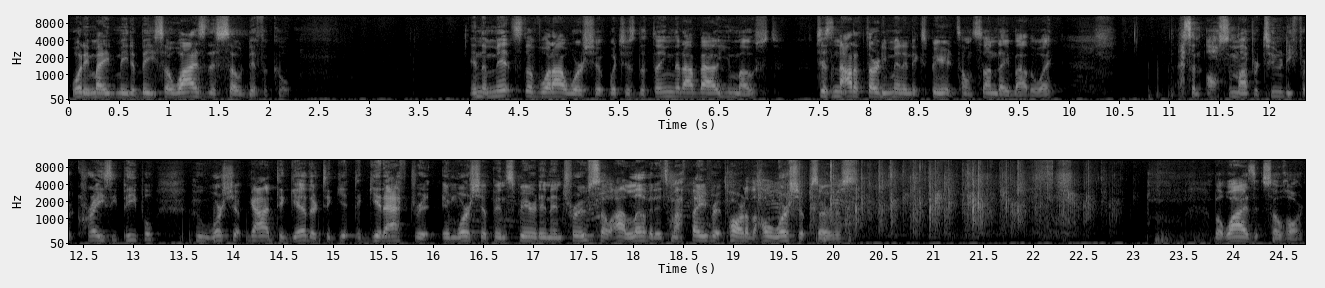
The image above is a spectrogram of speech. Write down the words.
what He made me to be. So, why is this so difficult? In the midst of what I worship, which is the thing that I value most, is not a 30 minute experience on Sunday, by the way. That's an awesome opportunity for crazy people who worship God together to get to get after it in worship in spirit and in truth. So I love it. It's my favorite part of the whole worship service. But why is it so hard?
